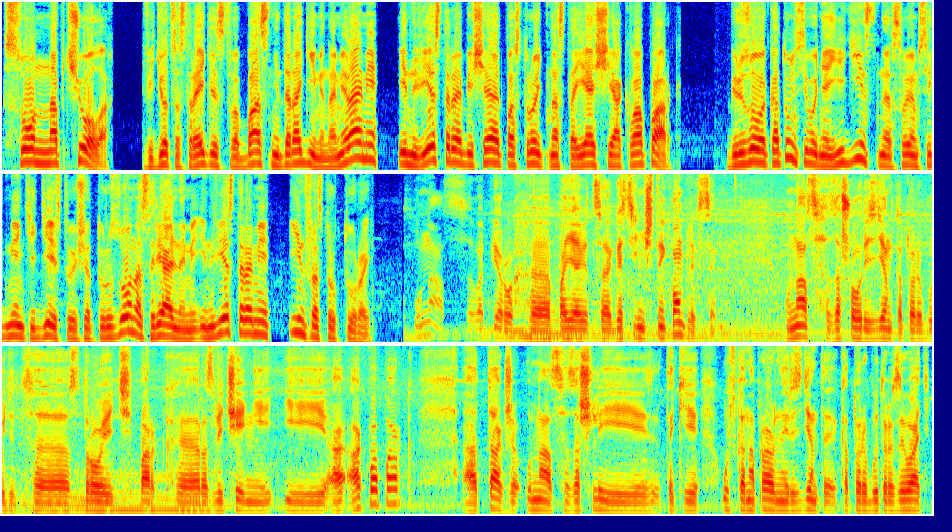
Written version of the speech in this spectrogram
«сон на пчелах». Ведется строительство баз с недорогими номерами, инвесторы обещают построить настоящий аквапарк. Бирюзовая Катунь сегодня единственная в своем сегменте действующая турзона с реальными инвесторами и инфраструктурой. У нас, во-первых, э, появятся гостиничные комплексы. У нас зашел резидент, который будет э, строить парк э, развлечений и а, аквапарк. А также у нас зашли такие узконаправленные резиденты, которые будут развивать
